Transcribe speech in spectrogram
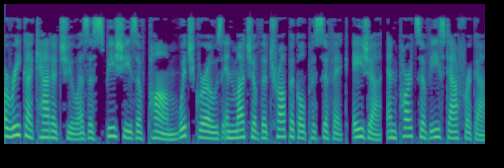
Areca catechu is a species of palm which grows in much of the tropical Pacific, Asia, and parts of East Africa.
